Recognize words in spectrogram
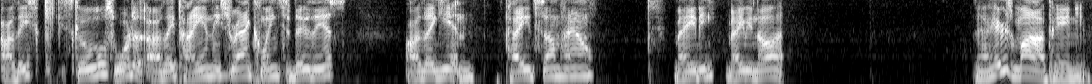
are these schools what are, are they paying these drag queens to do this? Are they getting paid somehow? Maybe, maybe not. Now, here's my opinion.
